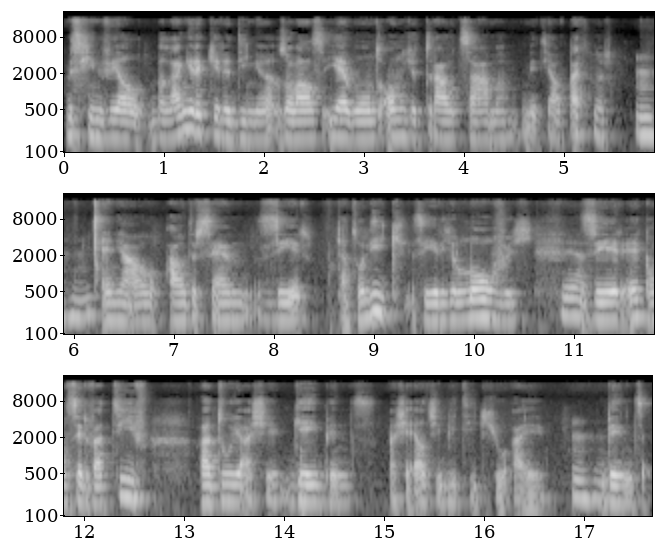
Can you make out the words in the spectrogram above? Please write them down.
misschien veel belangrijkere dingen, zoals jij woont ongetrouwd samen met jouw partner. Mhm. En jouw ouders zijn zeer katholiek, zeer gelovig, Ja. zeer hè, conservatief. Wat doe je als je gay bent, als je LGBTQI Mhm. bent?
